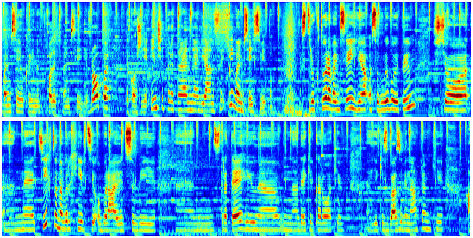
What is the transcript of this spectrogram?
ВМСА України входить в ВМСА Європи, також є інші територіальні альянси і ВМСА світу. Структура в є особливою тим, що е, не ті, хто на верхівці обирають собі ем, стратегію на, на декілька років, е, якісь базові напрямки, а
